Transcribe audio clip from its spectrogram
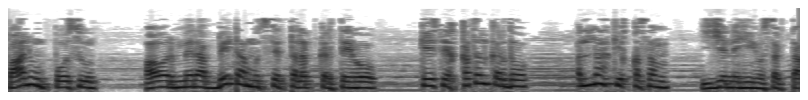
پالوں، پوسوں، اور میرا بیٹا مجھ سے طلب کرتے ہو کہ اسے قتل کر دو۔ اللہ کی قسم، یہ نہیں ہو سکتا۔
